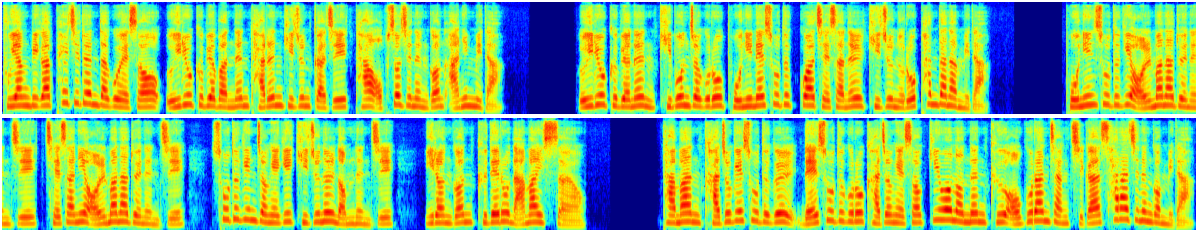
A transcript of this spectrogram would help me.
부양비가 폐지된다고 해서 의료급여 받는 다른 기준까지 다 없어지는 건 아닙니다. 의료급여는 기본적으로 본인의 소득과 재산을 기준으로 판단합니다. 본인 소득이 얼마나 되는지, 재산이 얼마나 되는지, 소득인 정액이 기준을 넘는지, 이런 건 그대로 남아 있어요. 다만 가족의 소득을 내 소득으로 가정해서 끼워 넣는 그 억울한 장치가 사라지는 겁니다.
